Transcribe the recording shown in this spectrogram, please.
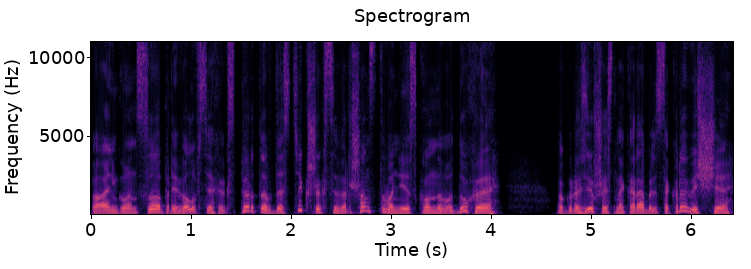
Пань Гонсо привел всех экспертов, достигших совершенствования исконного духа, погрузившись на корабль сокровища,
